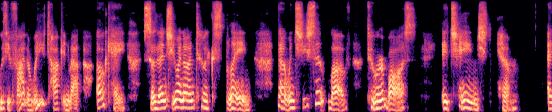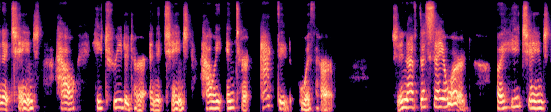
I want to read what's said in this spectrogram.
With your father, what are you talking about? Okay, so then she went on to explain that when she sent love to her boss, it changed him and it changed how he treated her and it changed how he interacted with her. She didn't have to say a word, but he changed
